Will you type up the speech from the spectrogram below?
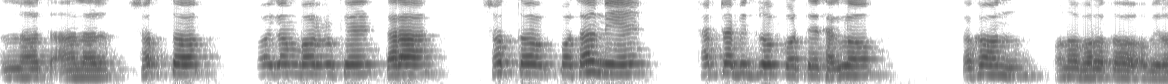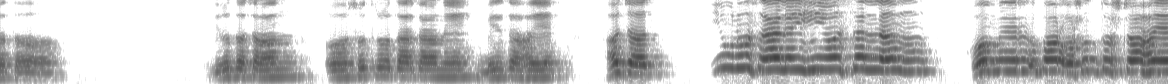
আল্লাহ তাআলার সত্য পয়গম্বরকে তারা সত্য প্রচার নিয়ে ঠাট্টা বিদ্রুপ করতে থাকল। তখন অনবরত অবিরত বিরুদ্ধাচরণ ও শত্রুতার কারণে বিদিত হয়ে হজরত ইউনুস আলাইহি ওয়াসাল্লাম কৌমের উপর অসন্তুষ্ট হয়ে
